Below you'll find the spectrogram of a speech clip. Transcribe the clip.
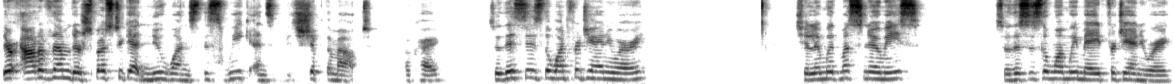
They're out of them. They're supposed to get new ones this week and ship them out. Okay. So this is the one for January. Chilling with my snowmies. So this is the one we made for January.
